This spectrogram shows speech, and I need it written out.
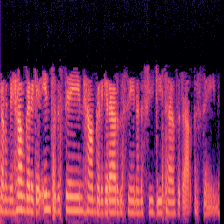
telling me how I'm going to get into the scene, how I'm going to get out of the scene, and a few details about the scene.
